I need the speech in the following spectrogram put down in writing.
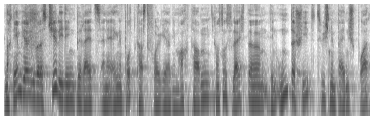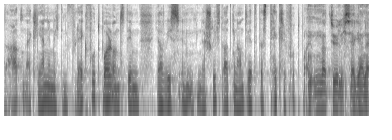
nachdem wir über das Cheerleading bereits eine eigene Podcast-Folge ja gemacht haben, kannst du uns vielleicht ähm, den Unterschied zwischen den beiden Sportarten erklären, nämlich dem Flag Football und dem, ja, wie es in der Schriftart genannt wird, das Tackle Football? Natürlich, sehr gerne.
